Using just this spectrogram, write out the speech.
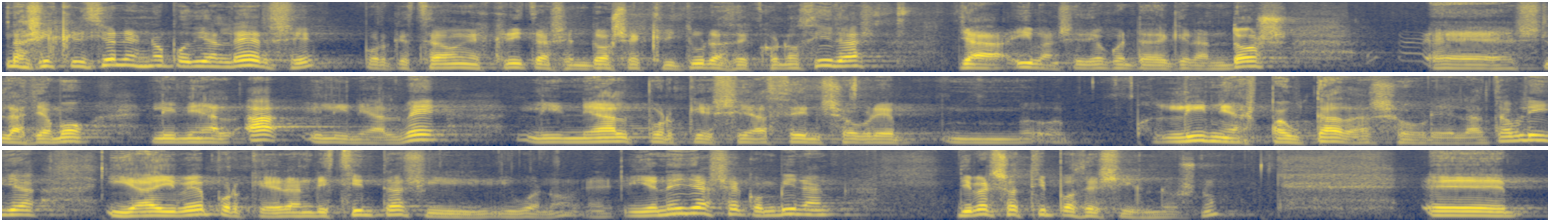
las inscripciones no podían leerse porque estaban escritas en dos escrituras desconocidas, ya Iván se dio cuenta de que eran dos, eh, las llamó lineal A y lineal B, lineal porque se hacen sobre mm, líneas pautadas sobre la tablilla y A y B porque eran distintas y, bueno, eh, y en ellas se combinan diversos tipos de signos. ¿no? Eh,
